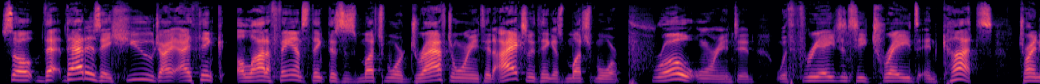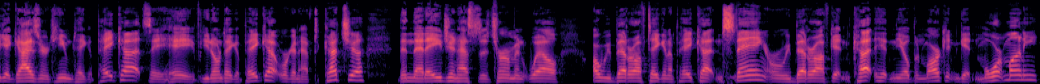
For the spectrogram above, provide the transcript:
So that that is a huge. I, I, think a lot of fans think this is much more draft oriented. I actually think it's much more pro oriented with free agency trades and cuts, trying to get guys on your team to take a pay cut. Say, hey, if you don't take a pay cut, we're going to have to cut you. Then that agent has to determine, well, are we better off taking a pay cut and staying, or are we better off getting cut, hitting the open market, and getting more money?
